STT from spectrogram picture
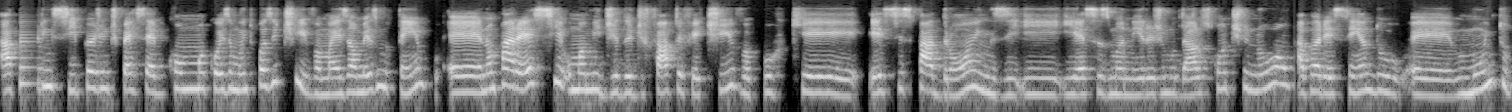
a princípio a gente percebe como uma coisa muito positiva, mas ao mesmo tempo é, não parece uma medida de fato efetiva, porque esses padrões e e, e essas maneiras de mudá-los continuam aparecendo é, muito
